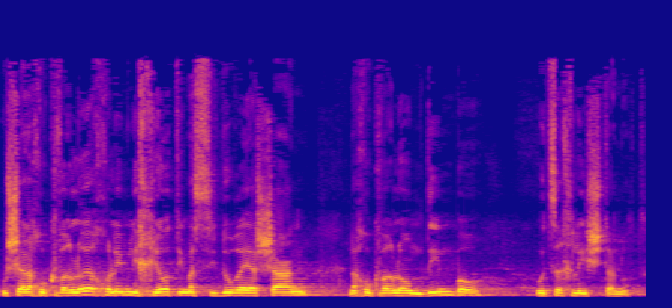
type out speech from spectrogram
הוא שאנחנו כבר לא יכולים לחיות עם הסידור הישן, אנחנו כבר לא עומדים בו, הוא צריך להשתנות.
